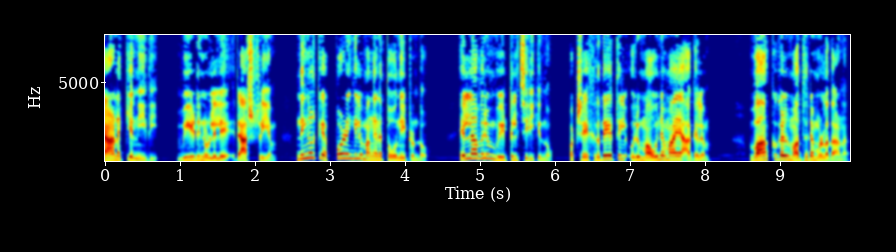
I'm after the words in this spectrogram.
ചാണക്യനീതി വീടിനുള്ളിലെ രാഷ്ട്രീയം. നിങ്ങൾക്ക് എപ്പോഴെങ്കിലും അങ്ങനെ തോന്നിയിട്ടുണ്ടോ? എല്ലാവരും വീട്ടിൽ ചിരിക്കുന്നു. പക്ഷേ ഹൃദയത്തിൽ ഒരു മൗനമായ അകലം. വാക്കുകൾ മധുരമുള്ളതാണ്.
